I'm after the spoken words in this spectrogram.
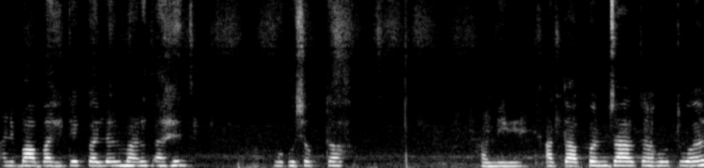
आणि बाबा इथे कलर मारत आहेत. बघू शकता. आणि आता आपण जात आहोत वर.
